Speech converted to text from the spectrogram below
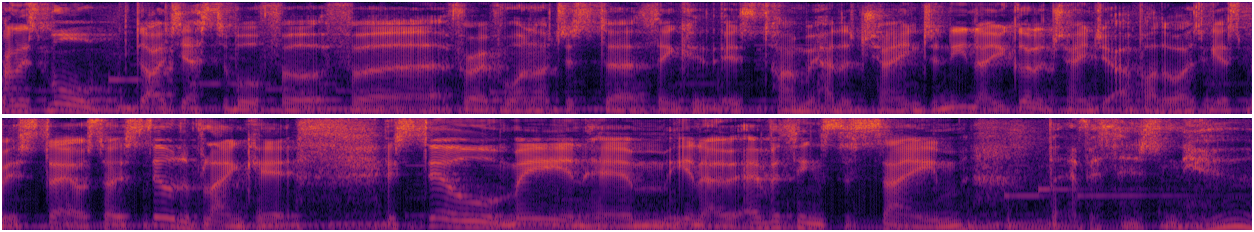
And it's more digestible for, for, for everyone. I just uh, think it's time we had a change. And you know, you've got to change it up, otherwise it gets a bit stale. So it's still the blanket, it's still me and him. You know, everything's the same, but everything's new.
